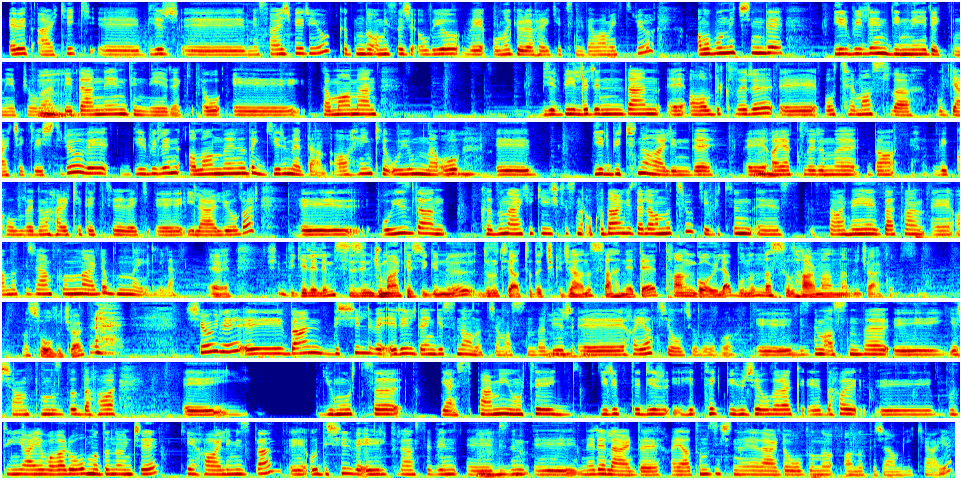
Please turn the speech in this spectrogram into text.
Evet erkek e, bir e, mesaj veriyor. Kadın da o mesajı alıyor ve ona göre hareketini devam ettiriyor. Ama bunun içinde birbirlerini dinleyerek bunu yapıyorlar. Bedenlerini dinleyerek. O e, tamamen birbirlerinden e, aldıkları e, o temasla bu gerçekleştiriyor ve birbirlerinin alanlarına da girmeden ahenkle uyumla o e, bir bütün halinde e, ayaklarını da ve kollarını hareket ettirerek e, ilerliyorlar. E, o yüzden kadın erkek ilişkisini o kadar güzel anlatıyor ki bütün e, sahneye zaten e, anlatacağım konular da bununla ilgili. Evet. Şimdi gelelim sizin cumartesi günü Duru Tiyatro'da çıkacağınız sahnede tangoyla bunun nasıl harmanlanacağı konusuna. Nasıl olacak? Şöyle e, ben dişil ve eril dengesini anlatacağım aslında. Bir e, hayat yolculuğu bu. E, bizim aslında e, yaşantımızda daha e, yumurta yani spermi yumurtaya girip de bir tek bir hücre olarak e, daha e, bu dünyaya var olmadan önceki halimizden e, o dişil ve eril prensibin e, bizim e, nerelerde hayatımız için nerelerde olduğunu anlatacağım bir hikaye.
